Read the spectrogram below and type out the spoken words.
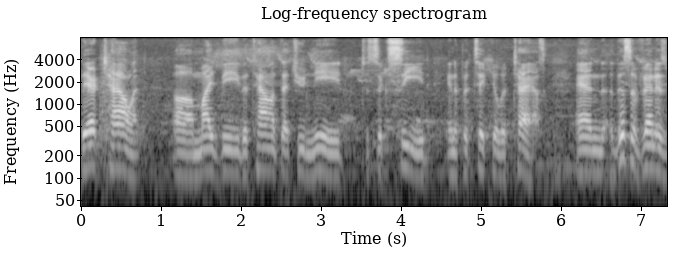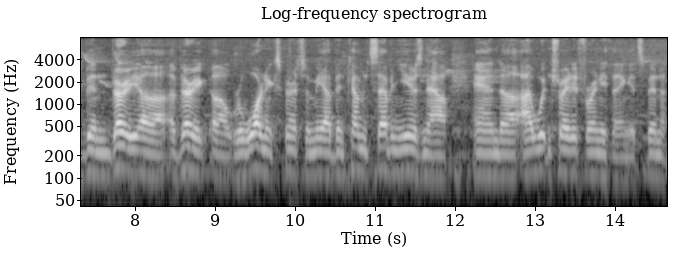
their talent uh, might be the talent that you need to succeed in a particular task. And this event has been very, uh, a very uh, rewarding experience for me. I've been coming seven years now, and uh, I wouldn't trade it for anything. It's been a,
